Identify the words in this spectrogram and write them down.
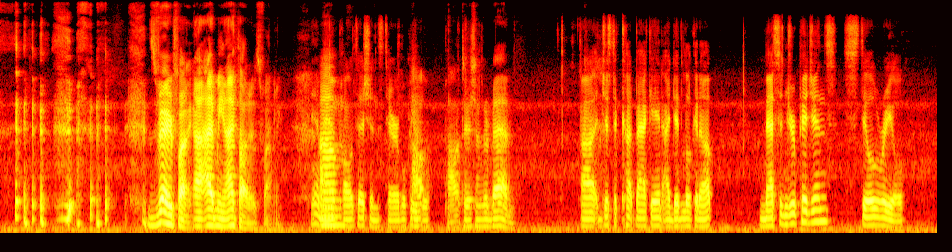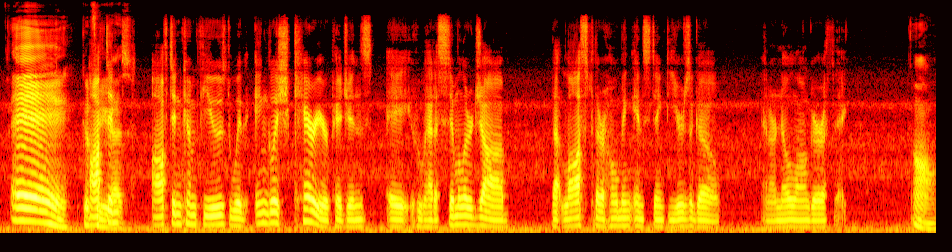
it's very funny. I, I mean, I thought it was funny. Yeah, man. Um, politicians, terrible people. Pol- politicians are bad. Uh, just to cut back in, I did look it up. Messenger pigeons still real. Hey, good for you Often- guys. Often confused with English carrier pigeons, a who had a similar job that lost their homing instinct years ago and are no longer a thing. Oh,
